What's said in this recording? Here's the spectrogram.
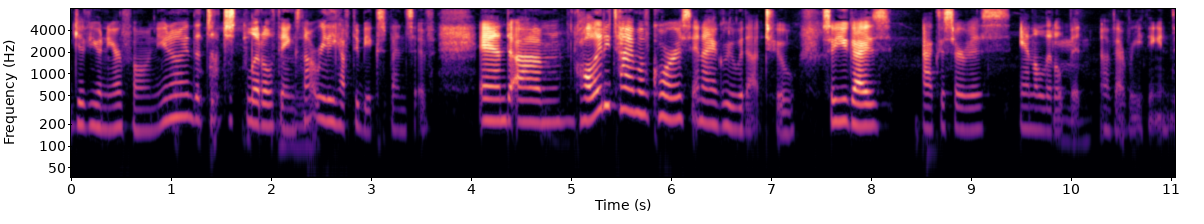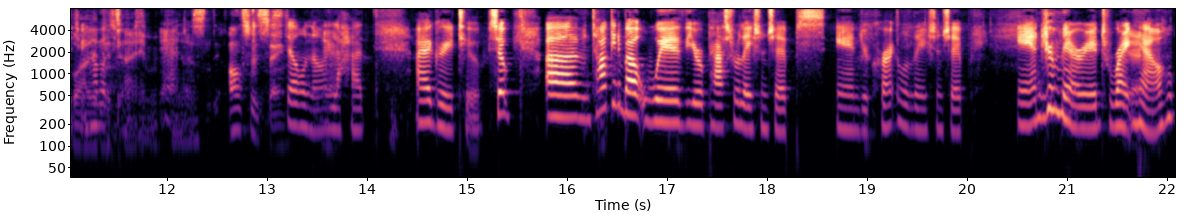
give you an earphone. You know, that's just little things, not really have to be expensive. And um, quality time, of course, and I agree with that too. So, you guys, access service and a little bit of everything in between. How about time. Yeah, you also the same. Still no, Yeah. lahat. I agree too. So, um, talking about with your past relationships and your current relationship and your marriage right Yeah. now,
